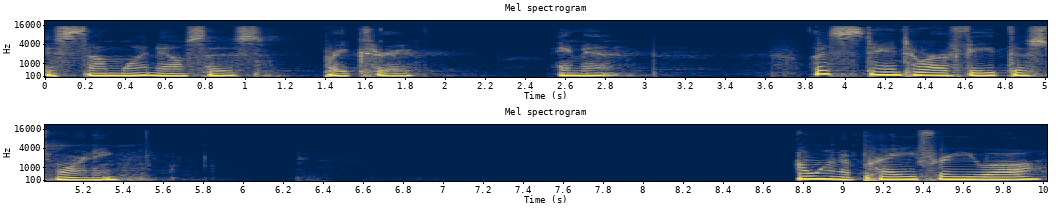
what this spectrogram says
is someone else's breakthrough. Amen. Let's stand to our feet this morning. I want to pray for you all.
